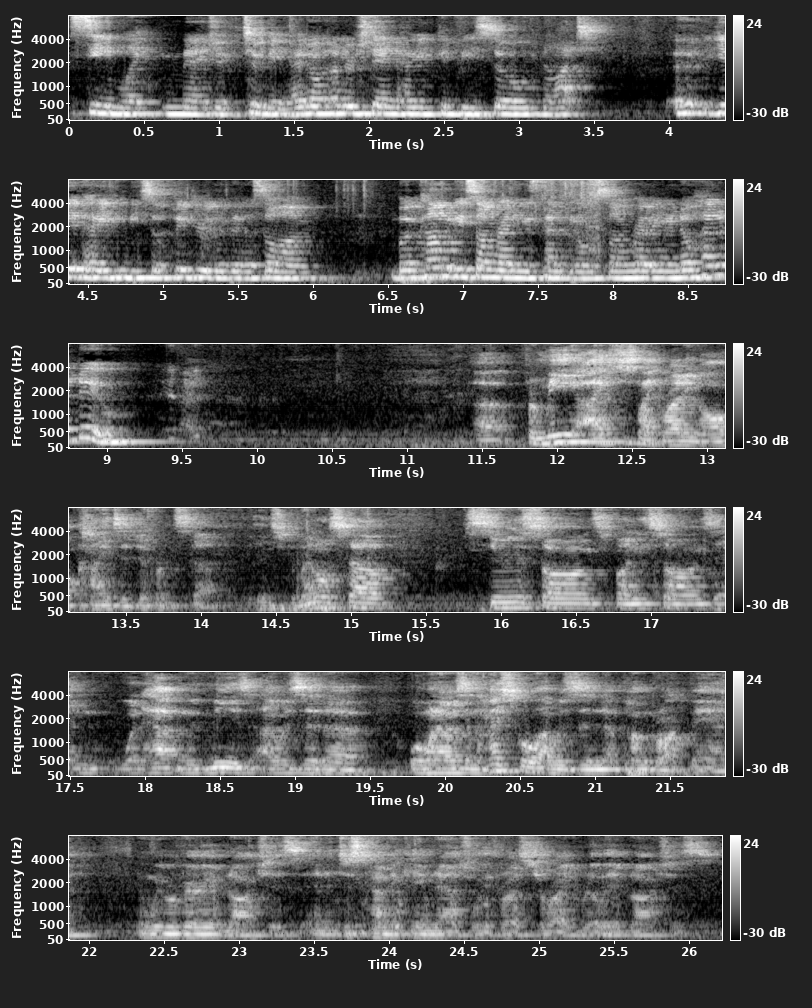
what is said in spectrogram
seem like magic to me. I don't understand how you can be so not, uh, how you can be so figurative in a song. But comedy songwriting is kind of the only songwriting I know how to do. Uh, for me, I just like writing all kinds of different stuff. Instrumental stuff, serious songs, funny songs, and what happened with me is I was in a, well, when I was in high school, I was in a punk rock band, and we were very obnoxious, and it just kind of came naturally for us to write really obnoxious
